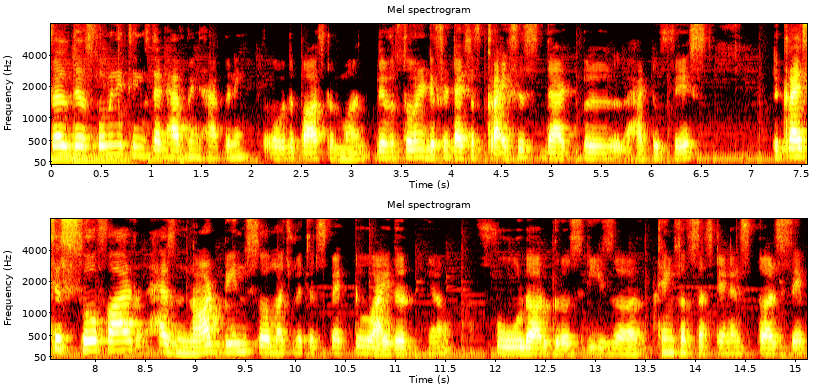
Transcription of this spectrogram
Well there are so many things that have been happening over the past month. There were so many different types of crises that people had to face. The crisis so far has not been so much with respect to either you know food or groceries or things of sustenance per se.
